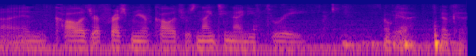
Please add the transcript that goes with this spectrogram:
uh, in college. Our freshman year of college was 1993. Okay. Yeah. Okay.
